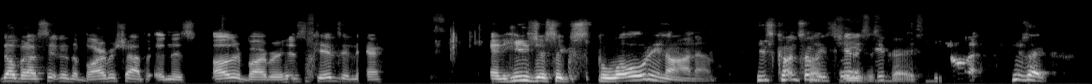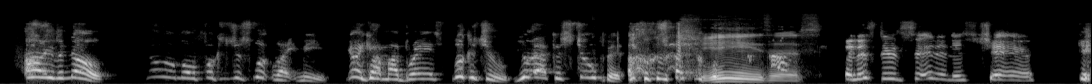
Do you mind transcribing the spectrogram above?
no, but I was sitting in the barber shop, and this other barber, his kid's in there, and he's just exploding on him. He's cutting Oh, somebody's hair. Jesus He- Christ. He's like, I don't even know. No little motherfuckers just look like me. You ain't got my brains. Look at you. You're acting stupid. I was like, Jesus. and this dude's sitting in his chair. and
